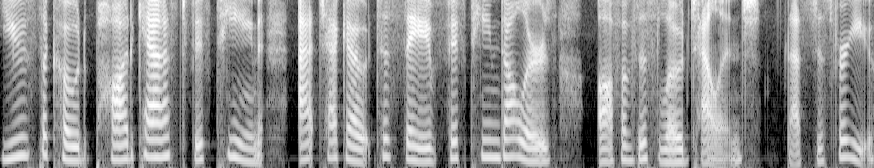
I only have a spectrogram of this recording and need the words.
use the code PODCAST15 at checkout to save $15 off of this load challenge. That's just for you.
